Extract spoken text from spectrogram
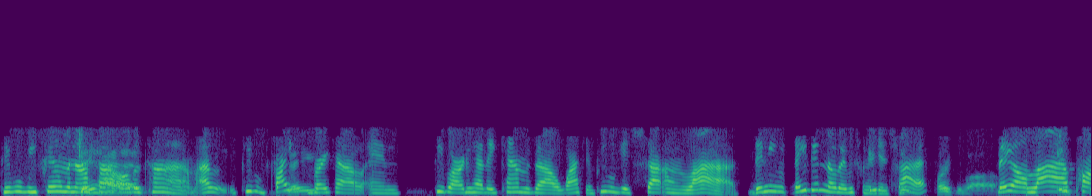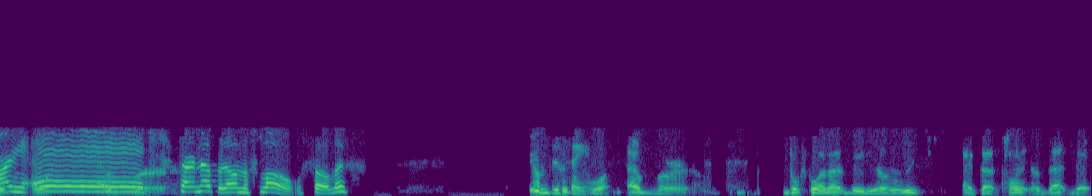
People be filming outside all the time. I people fights break out and people already have their cameras out watching. People get shot on live. Didn't even they didn't know they was to get shot. First of all, They on live partying, hey, forever. turn up and on the flow. So let's. it I'm just took saying. forever before that video reached at that point of that day.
